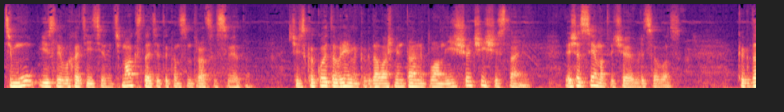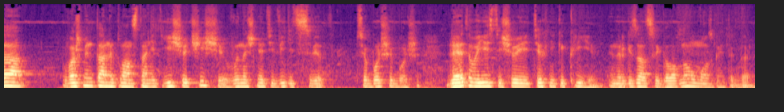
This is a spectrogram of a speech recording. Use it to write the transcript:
тьму, если вы хотите. Тьма, кстати, это концентрация света. Через какое-то время, когда ваш ментальный план еще чище станет, я сейчас всем отвечаю в лице вас, когда ваш ментальный план станет еще чище, вы начнете видеть свет все больше и больше. Для этого есть еще и техники крии, энергизации головного мозга и так далее.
